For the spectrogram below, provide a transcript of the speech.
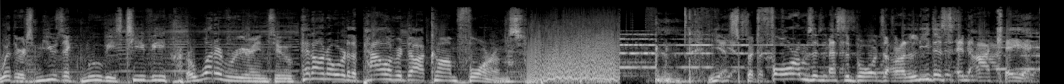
Whether it's music, movies, TV, or whatever you're into, head on over to the palavr.com forums. Yes, but forums and message boards are elitist and archaic.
